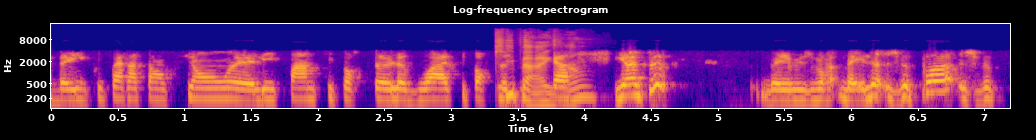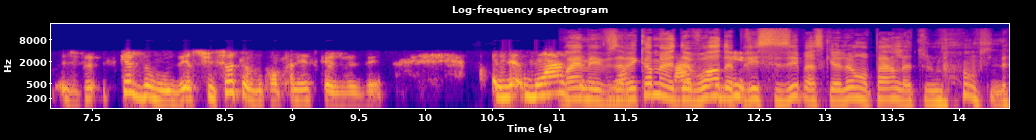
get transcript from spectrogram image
ben il faut faire attention les femmes qui portent le voile, qui portent qui, par exemple? Il y a un peu ben, je, ben là, je veux pas, je veux, je veux, ce que je veux vous dire, je suis sûre que vous comprenez ce que je veux dire moi, ouais, mais vous avez comme un devoir de préciser parce que là, on parle à tout le monde.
